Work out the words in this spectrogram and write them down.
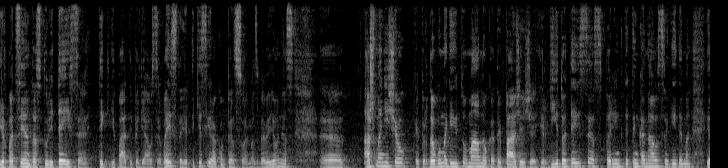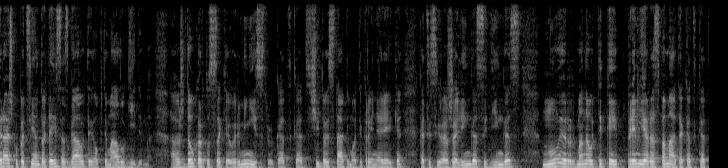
ir pacientas turi teisę tik į patį pigiausią vaistą ir tik jis yra kompensuojamas be abejonės. E, aš manyčiau, kaip ir dauguma gydytojų mano, kad tai pažeidžia ir gydo teisės parinkti tinkamiausią gydimą ir aišku paciento teisės gauti optimalų gydimą. Aš daug kartų sakiau ir ministrui, kad, kad šito įstatymo tikrai nereikia, kad jis yra žalingas, įdingas. Nu ir manau, tik kai premjeras pamatė, kad, kad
